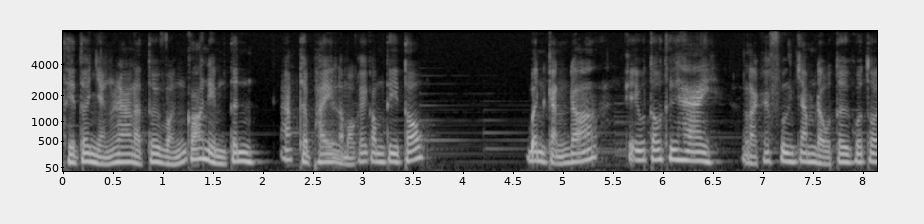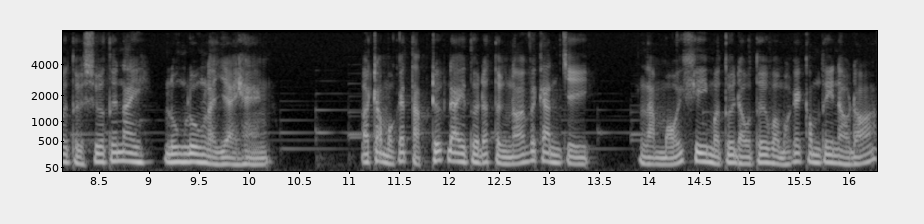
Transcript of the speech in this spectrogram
thì tôi nhận ra là tôi vẫn có niềm tin Afterpay là một cái công ty tốt. Bên cạnh đó, cái yếu tố thứ hai là cái phương châm đầu tư của tôi từ xưa tới nay luôn luôn là dài hạn. Ở trong một cái tập trước đây tôi đã từng nói với các anh chị là mỗi khi mà tôi đầu tư vào một cái công ty nào đó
